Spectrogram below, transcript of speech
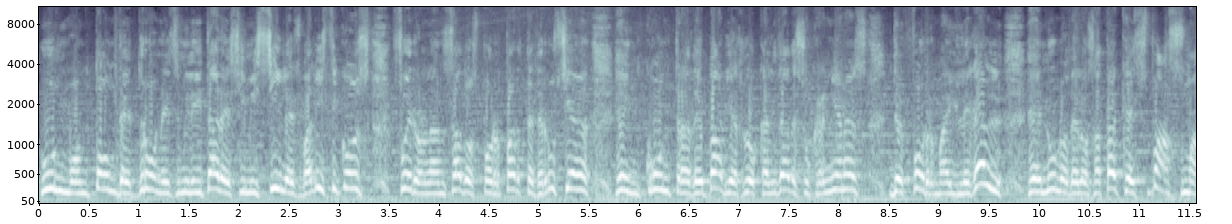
un montón de drones militares y misiles balísticos fueron lanzados por parte de Rusia en contra de varias localidades ucranianas de forma ilegal en uno de los ataques más masivos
